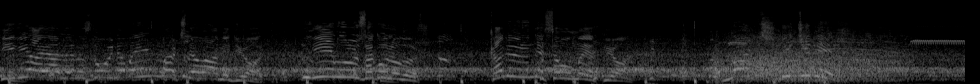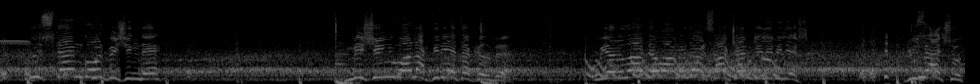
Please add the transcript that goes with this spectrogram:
TV ayarlarınızda oynamayın maç devam ediyor. İyi vurursa gol olur. Kale önünde savunma yapıyor. Maç 2-1. Üstten gol peşinde. Mişin yuvarlak direğe takıldı. Uyarılar devam ederse hakem gelebilir. Güzel şut.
